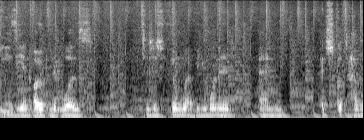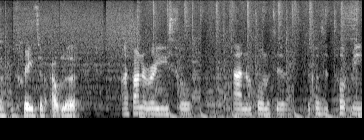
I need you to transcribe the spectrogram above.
Easy and open it was to just film whatever you wanted and I just got to have like a creative outlet. I found it really useful and informative because it taught me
